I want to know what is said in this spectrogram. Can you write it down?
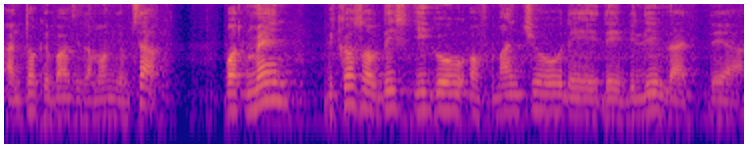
and talk about it among themselves. But men, because of this ego of mancho, they, they believe that they are,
